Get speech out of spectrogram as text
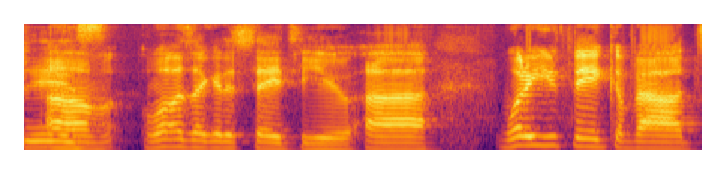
Jeez. um, what was I going to say to you? Uh, what do you think about?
